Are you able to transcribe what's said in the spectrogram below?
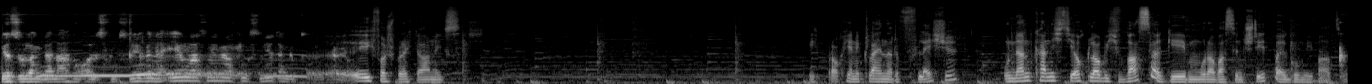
Ja, solange danach noch alles funktioniert. Wenn da irgendwas nicht mehr funktioniert, dann gibt es. Äh, ich verspreche gar nichts. Ich brauche hier eine kleinere Fläche. Und dann kann ich dir auch, glaube ich, Wasser geben. Oder was entsteht bei Gummi? Warte.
